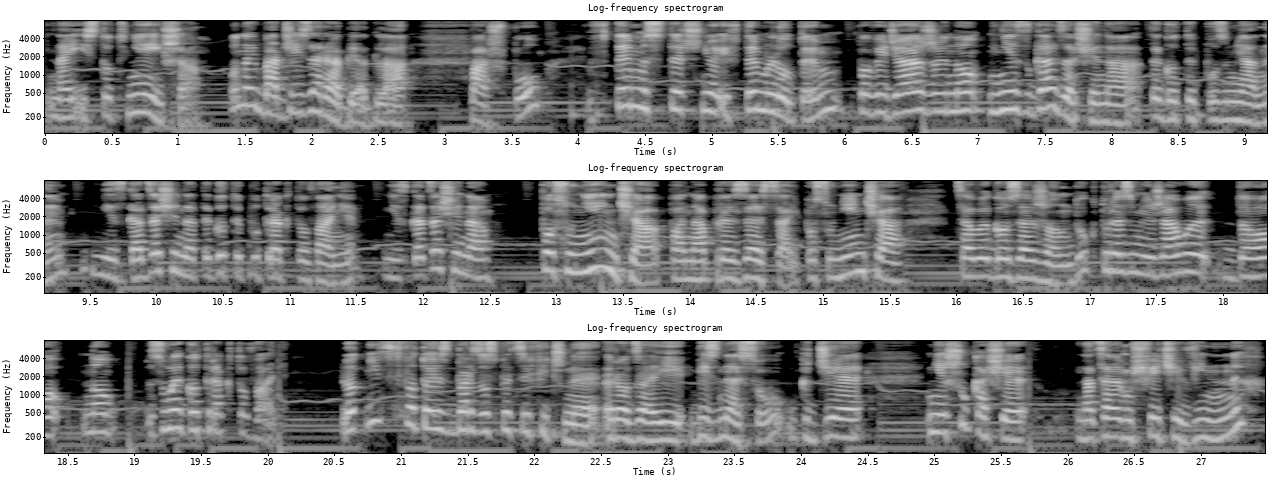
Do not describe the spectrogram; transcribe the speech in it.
najistotniejsza, bo najbardziej zarabia dla paszpu, w tym styczniu i w tym lutym powiedziała, że no, nie zgadza się na tego typu zmiany, nie zgadza się na tego typu traktowanie, nie zgadza się na posunięcia pana prezesa i posunięcia całego zarządu, które zmierzały do no, złego traktowania. Lotnictwo to jest bardzo specyficzny rodzaj biznesu, gdzie nie szuka się na całym świecie winnych,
